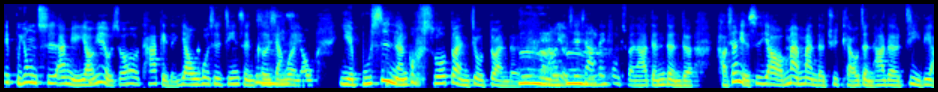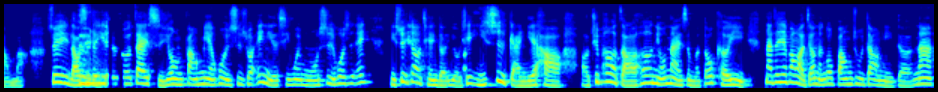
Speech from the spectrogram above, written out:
哎，不用吃安眠药，因为有时候他给的药物或是精神科相关的药物，也不是能够 说断就断的。然后有些像类固醇啊等等的，好像也是要慢慢的去调整它的剂量嘛。所以老师的意思说，在使用方面，或者是说，哎，你的行为模式，或是哎，你睡觉前的有些仪式感也好，啊，去泡澡、喝牛奶什么都可以。那这些方法只要能够帮助到你的，那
